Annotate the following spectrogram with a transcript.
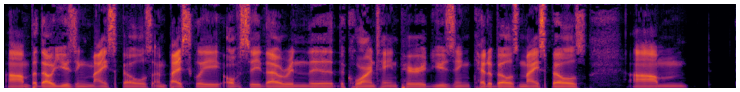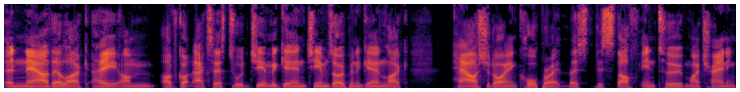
Um, but they were using mace bells, and basically, obviously, they were in the, the quarantine period using kettlebells, mace bells. Um, and now they're like, hey, I'm, I've got access to a gym again, gym's open again. Like, how should I incorporate this, this stuff into my training?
